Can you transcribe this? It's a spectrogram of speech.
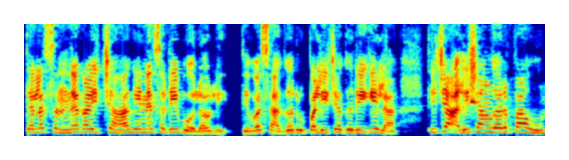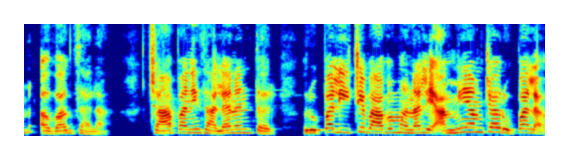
त्याला संध्याकाळी चहा घेण्यासाठी बोलावले. तेव्हा सागर रुपालीच्या घरी गेला. तिचे आलिशान घर पाहून अवाक झाला. चहा पाणी झाल्यानंतर रुपालीचे बाबा म्हणाले आम्ही आमच्या रूपाला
